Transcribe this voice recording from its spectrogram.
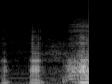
啊啊啊。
